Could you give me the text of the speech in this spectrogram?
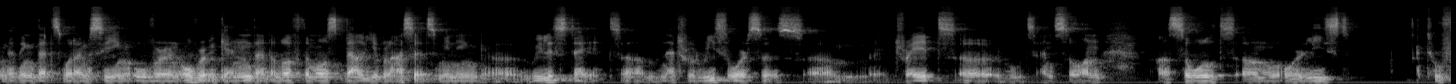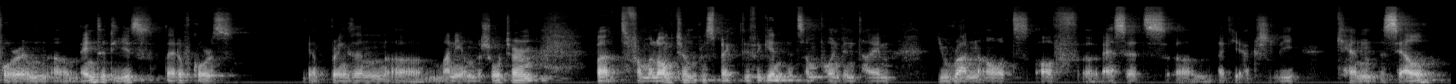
And I think that's what I'm seeing over and over again that a lot of the most valuable assets, meaning uh, real estate, um, natural resources, um, trade uh, routes, and so on, are sold um, or leased to foreign um, entities that, of course, yeah, brings in uh, money on the short term. But from a long term perspective, again, at some point in time, you run out of uh, assets um, that you actually can sell.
